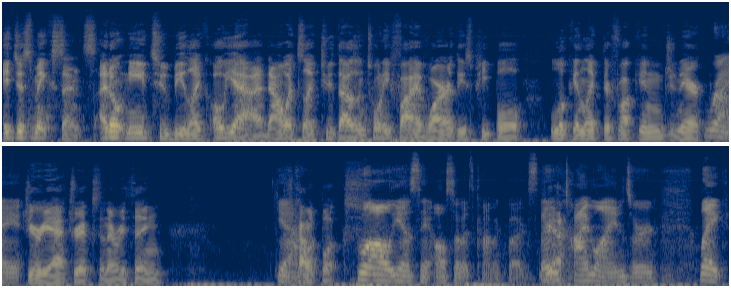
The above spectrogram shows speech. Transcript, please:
it just makes sense. I don't need to be like, oh yeah, now it's like 2025. Why aren't these people looking like they're fucking generic Right. geriatrics and everything? Yeah. It's comic books. Well, yeah, say also it's comic books. Their Yeah. timelines are like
